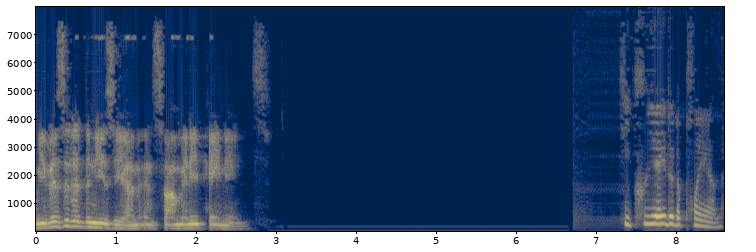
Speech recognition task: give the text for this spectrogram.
We visited the museum and saw many paintings. He created a plan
